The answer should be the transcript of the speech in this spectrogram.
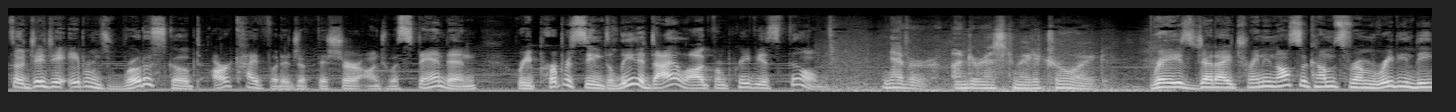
So J.J. Abrams rotoscoped archive footage of Fisher onto a stand-in, repurposing deleted dialogue from previous films. Never underestimate a droid. Rey's Jedi training also comes from reading the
